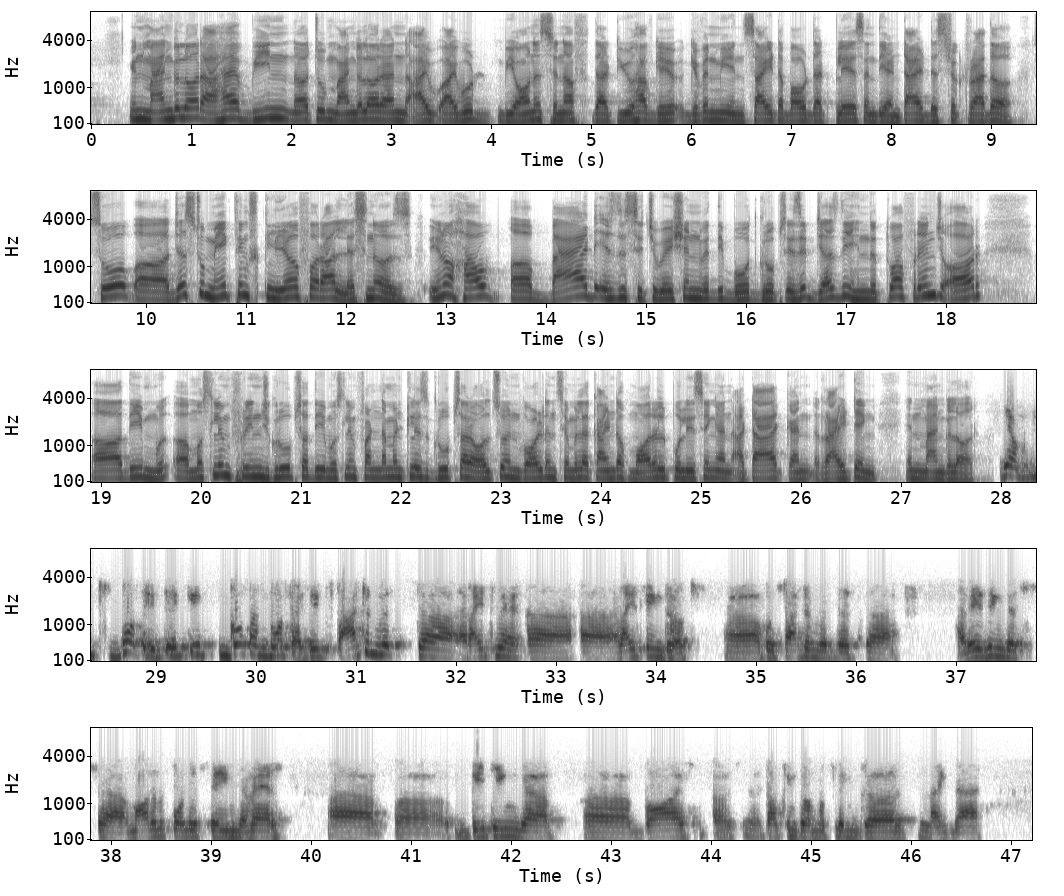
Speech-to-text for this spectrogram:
in Mangalore, I have been uh, to Mangalore, and I I would be honest enough that you have gi- given me insight about that place and the entire district rather. So uh, just to make things clear for our listeners, you know how uh, bad is the situation with the both groups? Is it just the Hindutva fringe or? Uh, the uh, Muslim fringe groups or the Muslim fundamentalist groups are also involved in similar kind of moral policing and attack and rioting in Mangalore. Yeah, both. It, it, it goes on both sides. It started with uh, right uh, uh, right wing groups uh, who started with this uh, raising this uh, moral policing where uh, uh, beating boys, talking to a Muslim girl like that,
